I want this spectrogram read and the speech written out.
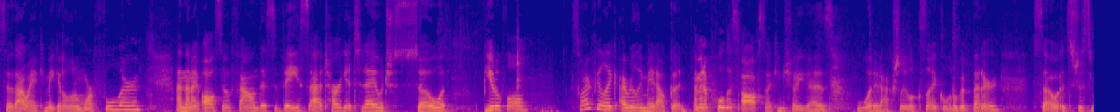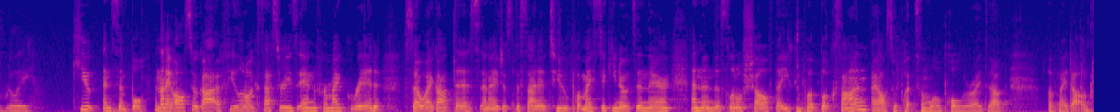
so that way I can make it a little more fuller. And then I also found this vase at Target today, which is so beautiful. So I feel like I really made out good. I'm gonna pull this off so I can show you guys what it actually looks like a little bit better. So it's just really cute and simple. And then I also got a few little accessories in for my grid. So I got this and I just decided to put my sticky notes in there and then this little shelf that you can put books on. I also put some little Polaroids up of my dogs.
